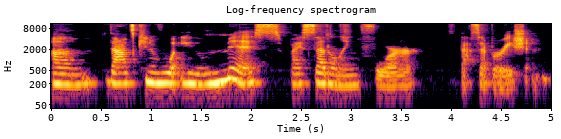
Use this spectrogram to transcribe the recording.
Um, that's kind of what you miss by settling for that separation.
